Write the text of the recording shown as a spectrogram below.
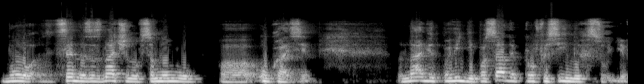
бо це не зазначено в самому е, указі на відповідні посади професійних суддів.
